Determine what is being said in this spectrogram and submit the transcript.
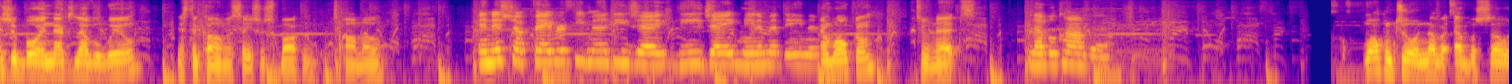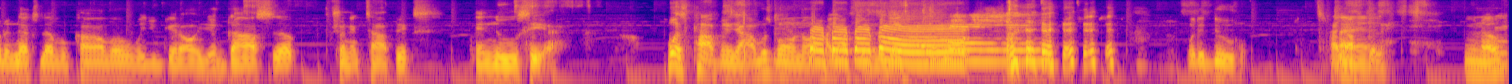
It's your boy Next Level Will. It's the conversation sparkle, Tomo. And it's your favorite female DJ, DJ Nina Medina. And welcome to Next Level Convo. Welcome to another episode of Next Level Convo, where you get all your gossip, trending topics, and news here. What's popping, y'all? What's going on? How y'all feeling today? Hey. what it do? How y'all Man. feeling? You know,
